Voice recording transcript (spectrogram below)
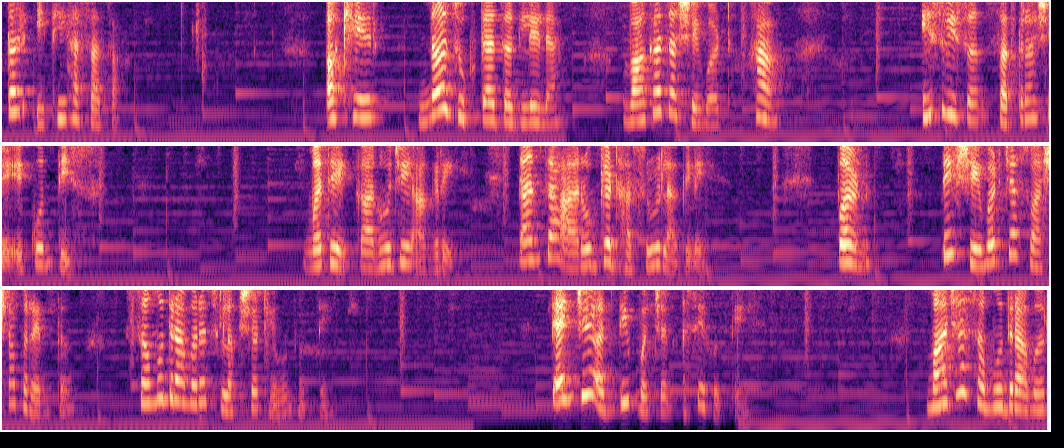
तर इतिहासाचा. अखेर न झुकत्या जगलेल्या वाघाचा शेवट हा इसवी सन सतराशे एकोणतीस. मध्ये कान्होजी आंग्रे यांचा आरोग्य ढासळू लागले. पण ते शेवटच्या श्वासापर्यंत समुद्रावरच लक्ष ठेवून होते. त्यांचे अंतिम वचन असे होते. माझ्या समुद्रावर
